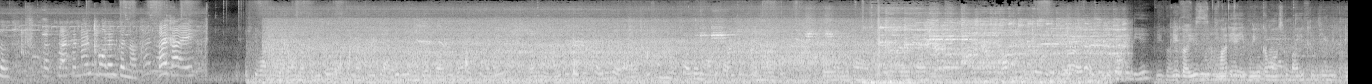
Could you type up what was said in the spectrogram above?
सब्सक्राइब करना एंड कमेंट करना। बाय बाय उसके बाद नर्सरी पे अच्छा नर्सरी के आगे भी हमें पेड़ पौधे बहुत अच्छे लगे और मैं हमारी भी कोशिश कर ली है और कुछ हम पौधे में आते पौधे लिए लेना आते तो हमने कहा गाइस हमारे यहाँ इवनिंग का मौसम देख लीजिए, कितनी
